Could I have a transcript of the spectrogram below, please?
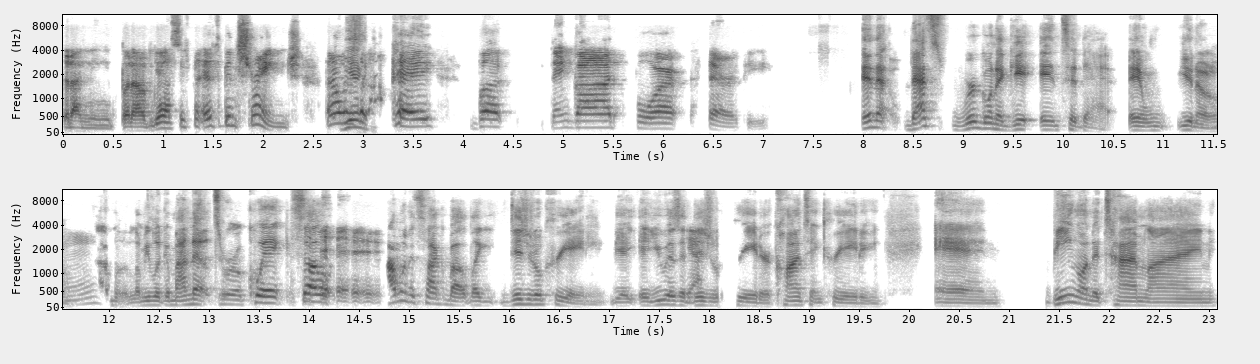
that I need. But um, yes, it's been it's been strange, and I was yeah. like, okay, but thank God for therapy and that, that's we're going to get into that and you know mm-hmm. let me look at my notes real quick so i want to talk about like digital creating you as a yeah. digital creator content creating and being on the timeline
